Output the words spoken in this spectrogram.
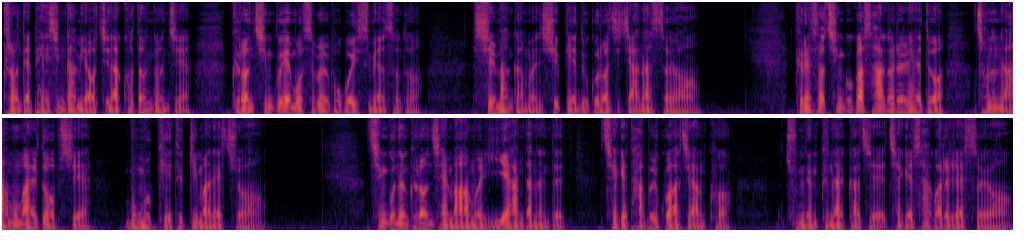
그런데 배신감이 어찌나 커던 건지 그런 친구의 모습을 보고 있으면서도 실망감은 쉽게 누그러지지 않았어요. 그래서 친구가 사과를 해도 저는 아무 말도 없이 묵묵히 듣기만 했죠. 친구는 그런 제 마음을 이해한다는 듯 제게 답을 구하지 않고 죽는 그날까지 제게 사과를 했어요.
